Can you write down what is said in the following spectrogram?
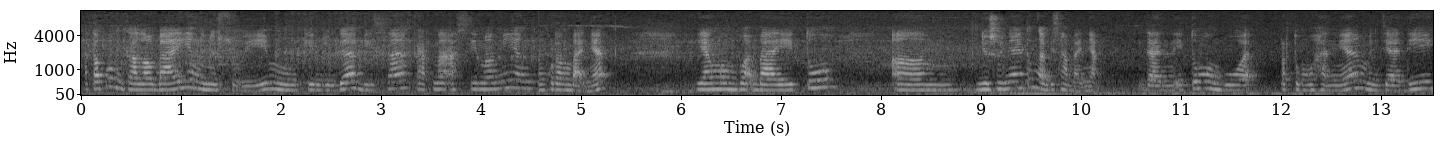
Ataupun kalau bayi yang menyusui mungkin juga bisa karena asi mami yang kurang banyak yang membuat bayi itu um, nyusunya itu nggak bisa banyak. Dan itu membuat pertumbuhannya menjadi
